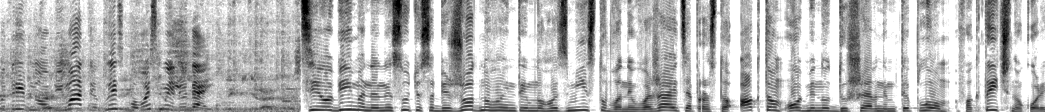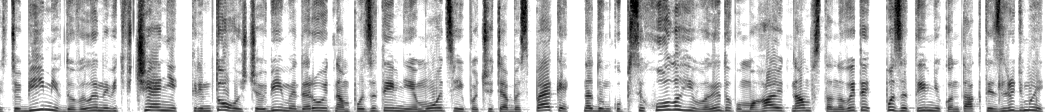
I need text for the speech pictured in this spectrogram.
потрібно обіймати близько восьми людей. Ці обійми не несуть у собі жодного інтимного змісту. Вони вважаються просто актом обміну душевним теплом. Фактично, користь обіймів довели навіть вчені. Крім того, що обійми дарують нам позитивні емоції, почуття безпеки. На думку психологів, вони допомагають нам встановити позитивні контакти з людьми.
